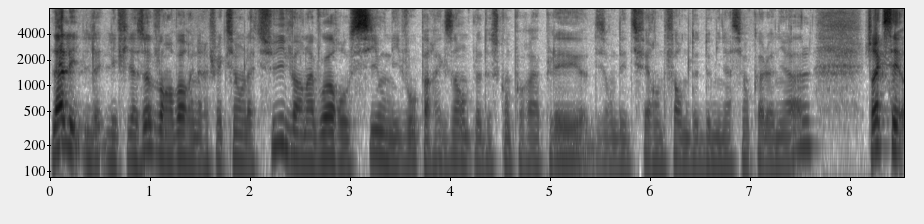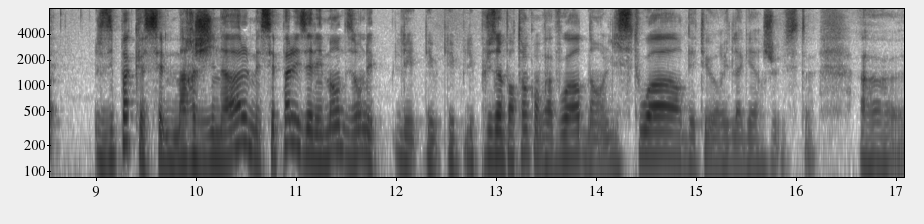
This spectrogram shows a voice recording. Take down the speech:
là, les, philosophes vont avoir une réflexion là-dessus, ils vont en avoir aussi au niveau, par exemple, de ce qu'on pourrait appeler, euh, disons, des différentes formes de domination coloniale. Je dirais que c'est je dis pas que c'est marginal, mais c'est pas les éléments, disons, les, les, les, les plus importants qu'on va voir dans l'histoire des théories de la guerre juste. Euh,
